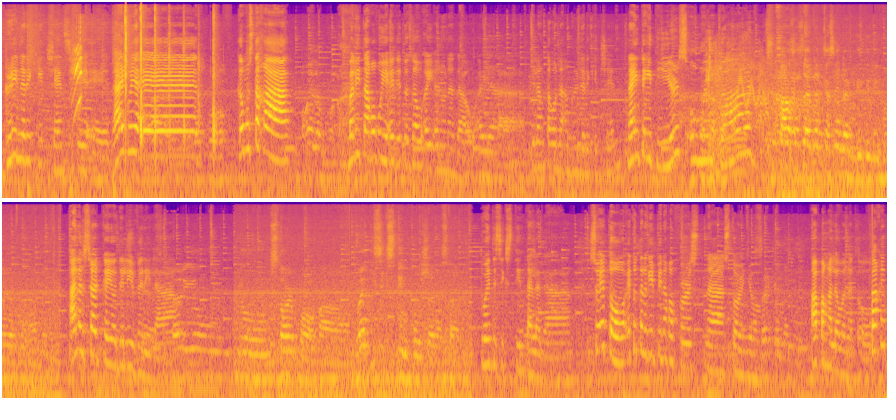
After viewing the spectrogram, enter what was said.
Greenery Kitchen, si Kuya Ed. Hi Kuya Ed! Kamusta ka? Okay lang po. Balita ko Kuya Ed, ito daw ay ano na daw, ay ah, ilang taon na ang Greenery Kitchen? 98 years? Oh my God! 2007 kasi nagdi-deliver na po kami. Ah, nag-start kayo, delivery lang. Pero yung, yung store po, ah, 2016 po siya na-start. 2016 talaga. So ito, ito talaga yung pinaka-first na store nyo. Second na po. Ah, pangalawa na to. Bakit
